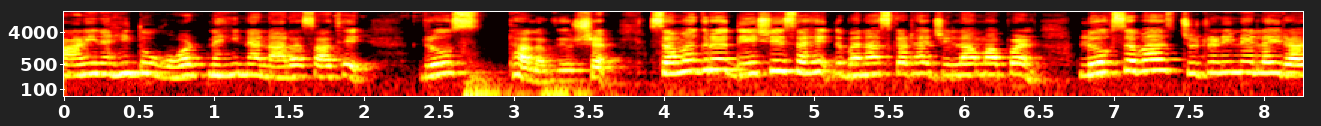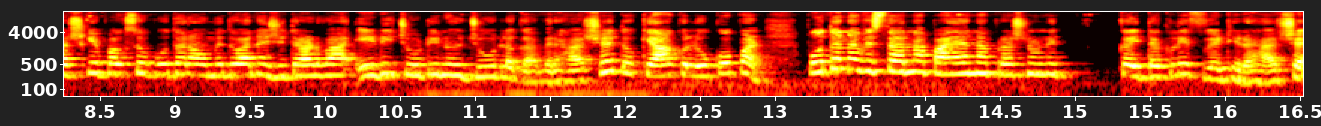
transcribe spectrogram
પાણી નહીં તો વોટ નહીંના નારા સાથે રોષ ઠાલવ્યો છે. સમગ્ર દેશી સહિત બનાસકાંઠા જિલ્લામાં પણ લોકસભા ચૂંટણીને લઈ રાજકીય પક્ષો પોતાના ઉમેદવારને જીતાડવા એડી ચોટીનું જોર લગાવી રહ્યા છે. તો ક્યાંક લોકો પણ પોતાના વિસ્તારના પાયાના પ્રશ્નોને કઈ તકલીફ વેઠી રહ્યા છે.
